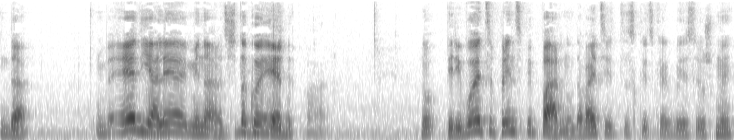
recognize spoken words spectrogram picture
да. Да. Эд яле минарец. Что такое эд? Ну, переводится, в принципе, пар. Ну, давайте, так сказать, как бы, если уж мы...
